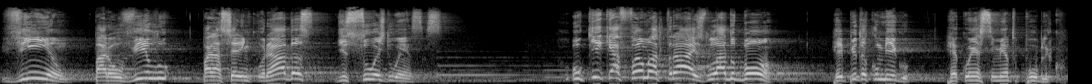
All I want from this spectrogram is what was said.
vinham para ouvi-lo, para serem curadas de suas doenças. O que, que a fama traz do lado bom? Repita comigo: reconhecimento público.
